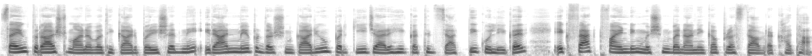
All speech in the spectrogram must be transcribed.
संयुक्त राष्ट्र मानवाधिकार परिषद ने ईरान में प्रदर्शनकारियों पर की जा रही कथित ज्यादती को लेकर एक फैक्ट फाइंडिंग मिशन बनाने का प्रस्ताव रखा था।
